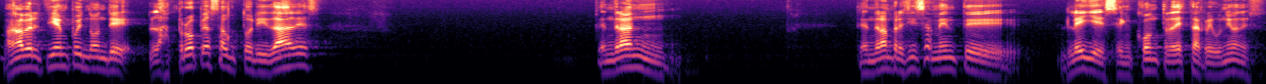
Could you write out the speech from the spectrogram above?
Van a haber tiempo en donde las propias autoridades tendrán, tendrán precisamente leyes en contra de estas reuniones.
